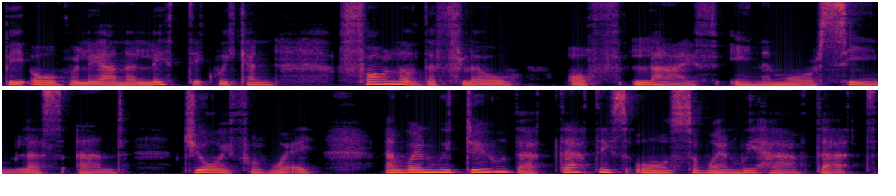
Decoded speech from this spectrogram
be overly analytic. We can follow the flow of life in a more seamless and joyful way. And when we do that, that is also when we have that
